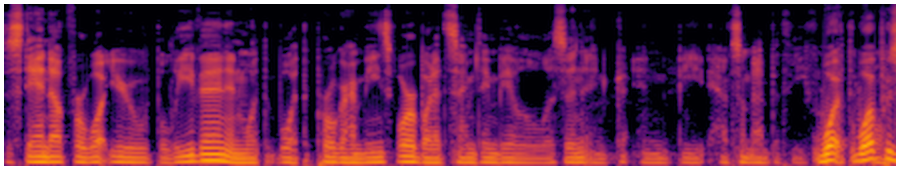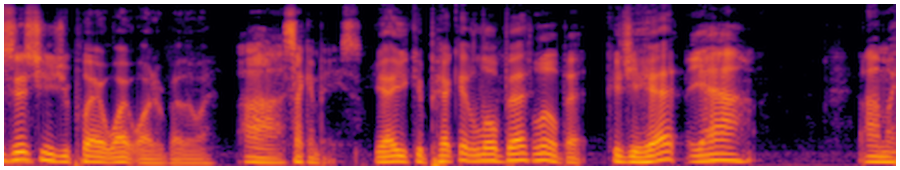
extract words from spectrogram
to stand up for what you believe in and what the, what the program means for, but at the same time, be able to listen and and be have some empathy. For What what position did you play at Whitewater, by the way? Uh, second base. Yeah, you could pick it a little bit. A little bit. Could you hit? Yeah. Uh, my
